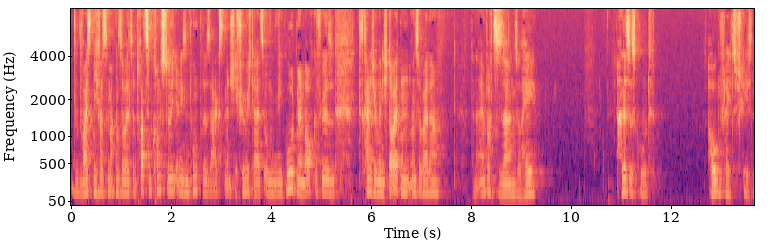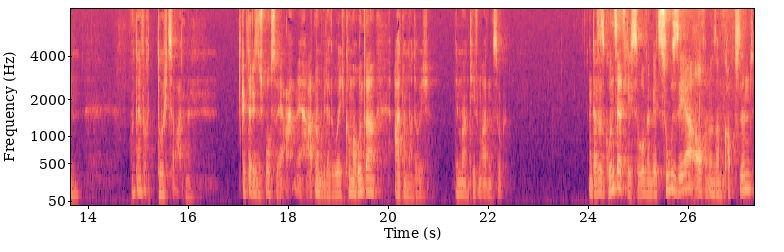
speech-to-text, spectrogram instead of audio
du, du, weißt nicht, was du machen sollst und trotzdem kommst du nicht an diesen Punkt, wo du sagst, Mensch, ich fühle mich da jetzt irgendwie gut, mein Bauchgefühl, das kann ich irgendwie nicht deuten und so weiter. Dann einfach zu sagen, so, hey, alles ist gut, Augen vielleicht zu schließen und einfach durchzuatmen. Es gibt ja diesen Spruch so, ja, atme mal wieder durch, komm mal runter, atme mal durch. Nimm mal einen tiefen Atemzug. Und das ist grundsätzlich so, wenn wir zu sehr auch in unserem Kopf sind,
